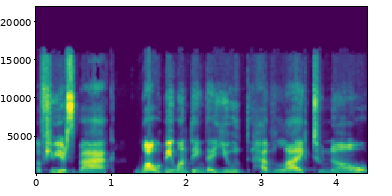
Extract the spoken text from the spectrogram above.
a few years back, what would be one thing that you'd have liked to know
